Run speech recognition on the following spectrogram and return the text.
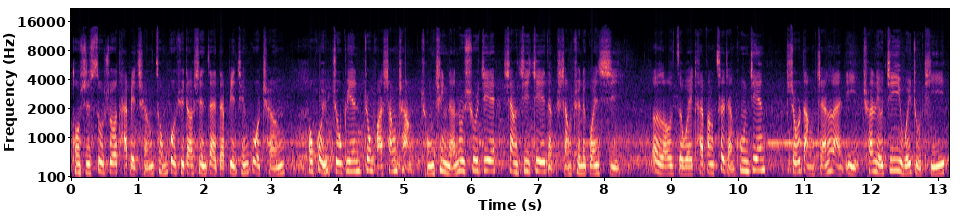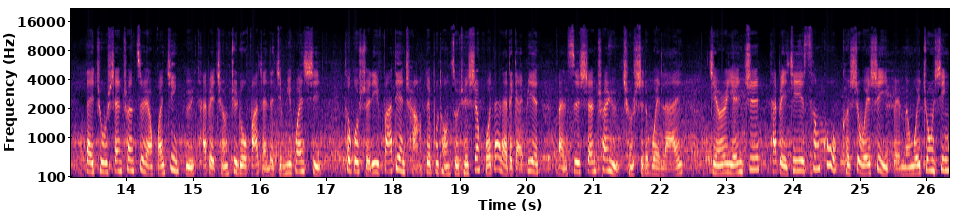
同时诉说台北城从过去到现在的变迁过程，包括与周边中华商场、重庆南路书街、相机街等商圈的关系。二楼则为开放策展空间。首档展览以川流记忆为主题，带出山川自然环境与台北城聚落发展的紧密关系。透过水利发电厂对不同族群生活带来的改变，反思山川与城市的未来。简而言之，台北记忆仓库可视为是以北门为中心，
